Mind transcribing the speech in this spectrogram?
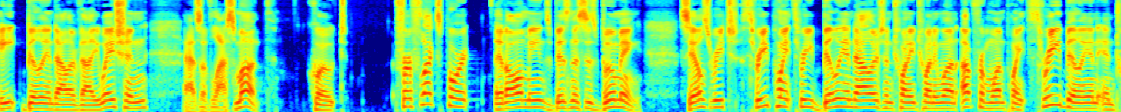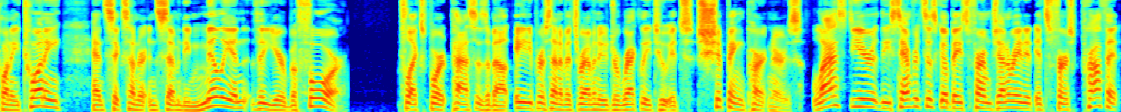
$8 billion valuation as of last month. Quote, for Flexport, it all means business is booming. Sales reached $3.3 billion in 2021, up from 1.3 billion in 2020 and 670 million the year before. Flexport passes about 80% of its revenue directly to its shipping partners. Last year, the San Francisco based firm generated its first profit,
